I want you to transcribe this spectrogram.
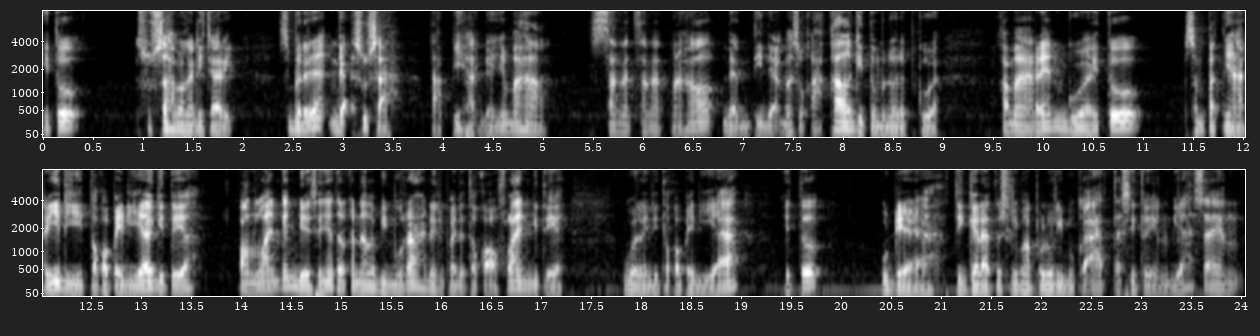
itu susah banget dicari. Sebenarnya nggak susah, tapi harganya mahal. Sangat-sangat mahal dan tidak masuk akal gitu menurut gue. Kemarin gue itu sempat nyari di Tokopedia gitu ya. Online kan biasanya terkenal lebih murah daripada toko offline gitu ya. Gue lihat di Tokopedia itu udah 350 ribu ke atas itu yang biasa yang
